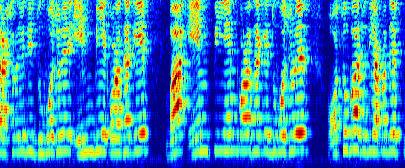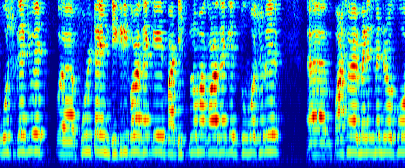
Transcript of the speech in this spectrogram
তার সাথে যদি দু বছরের এম করা থাকে বা এম করা থাকে দু বছরের, অথবা যদি আপনাদের post graduate full time degree করা থাকে বা ডিপ্লোমা করা থাকে দু বছরের পার্সোনাল ম্যানেজমেন্টের ওপর,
